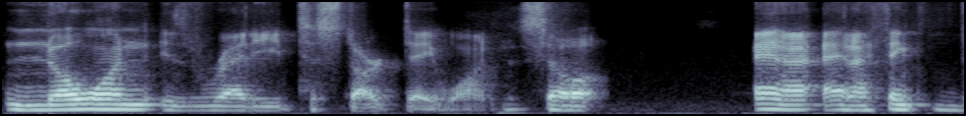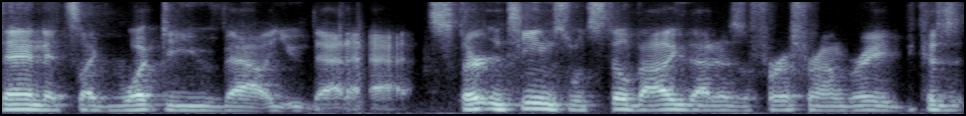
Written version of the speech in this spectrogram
no one is ready to start day one. So, and I, and I think then it's like, what do you value that at? Certain teams would still value that as a first round grade because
